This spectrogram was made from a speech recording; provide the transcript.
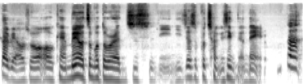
代表说，OK，没有这么多人支持你，你这是不诚信的内容。但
